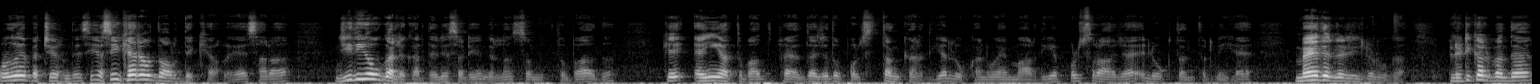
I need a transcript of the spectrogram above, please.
ਉਦੋਂ ਇਹ ਬੱਚੇ ਹੁੰਦੇ ਸੀ, ਅਸੀਂ ਖੈਰ ਉਹ ਦੌਰ ਦੇਖਿਆ ਹੋਇਆ ਸਾਰਾ। ਜਿਹਦੀ ਉਹ ਗੱਲ ਕਰਦੇ ਨੇ ਸਾਡੀਆਂ ਗੱਲਾਂ ਸੁਣਨ ਤੋਂ ਬਾਅਦ ਕਿ ਐਂ ਅੱਤਵਾਦ ਫੈਲਦਾ ਜਦੋਂ ਪੁਲਿਸ ਤੰਗ ਕਰਦੀ ਹੈ, ਲੋਕਾਂ ਨੂੰ ਐ ਮਾਰਦੀ ਹੈ, ਪੁਲਿਸ ਰਾਜ ਹੈ, ਇਹ ਲੋਕਤੰਤਰ ਨਹੀਂ ਹੈ। ਮੈਂ ਇਹਦੇ ਨਾਲ ਲੜੂਗਾ। ਪੋਲੀਟੀਕਲ ਬੰਦਾ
